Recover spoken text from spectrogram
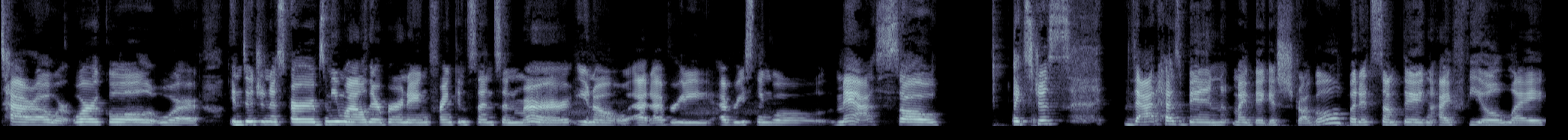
tarot or oracle or indigenous herbs. Meanwhile they're burning frankincense and myrrh you know at every every single mass. So it's just that has been my biggest struggle, but it's something I feel like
